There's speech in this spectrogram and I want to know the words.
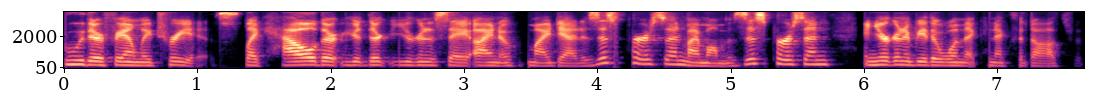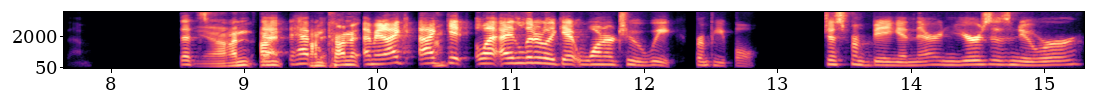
who their family tree is, like how they're you're, they're, you're going to say, I know my dad is this person, my mom is this person, and you're going to be the one that connects the dots for them. That's Yeah, I'm, I'm, I'm kind of. I mean, I I get like I literally get one or two a week from people just from being in there, and yours is newer,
